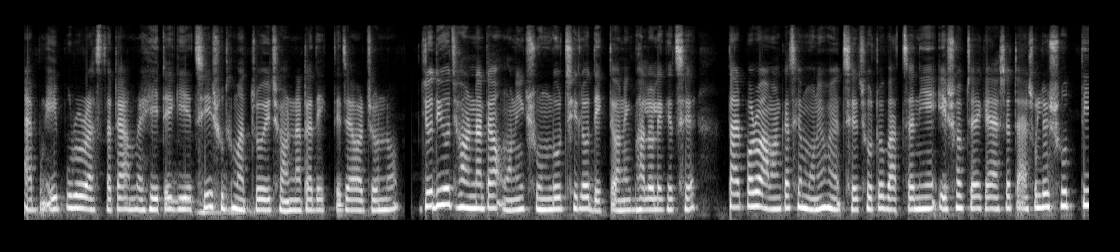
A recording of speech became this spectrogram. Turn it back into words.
এবং এই পুরো রাস্তাটা আমরা হেঁটে গিয়েছি শুধুমাত্র ওই ঝর্ণাটা দেখতে যাওয়ার জন্য। যদিও ঝর্ণাটা অনেক সুন্দর ছিল, দেখতে অনেক ভালো লেগেছে। তারপরও আমার কাছে মনে হয়েছে ছোট বাচ্চা নিয়ে এসব জায়গায় আসাটা আসলে সত্যি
